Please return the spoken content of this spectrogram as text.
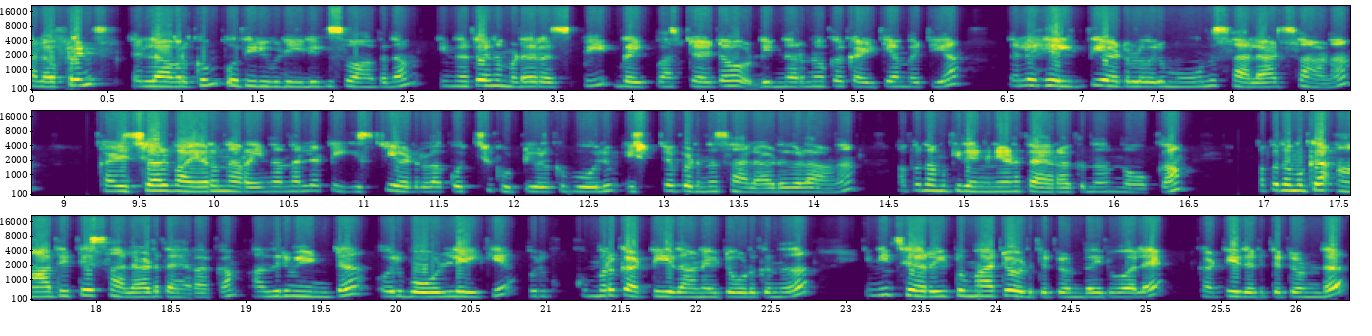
Hello friends എല്ലാവർക്കും പുതിയൊരു വീഡിയോയിലേക്ക് സ്വാഗതം. ഇന്നത്തെ നമ്മുടെ റെസിപ്പി ബ്രേക്ക്ഫാസ്റ്റ് ആയിട്ടോ ഡിന്നറിനോ ഒക്കെ കഴിക്കാൻ പറ്റിയ നല്ല ഹെൽത്തി ആയിട്ടുള്ള ഒരു മൂന്ന് സലാഡ്സ് ആണ്. കഴിച്ചാൽ വയറ് നിറയുന്ന നല്ല ടേസ്റ്റി ആയിട്ടുള്ള കൊച്ചു കുട്ടികൾക്ക് പോലും ഇഷ്ടപ്പെടുന്ന സലാഡുകളാണ് അപ്പൊ നമുക്ക് എങ്ങനെയാണ് തയ്യാറാക്കുന്നത് നോക്കാം. അപ്പൊ നമുക്ക് ആദ്യത്തെ സലാഡ് തയ്യാറാക്കാം. അതിനു വേണ്ടിയിട്ട് ഒരു ബോളിലേക്ക് ഒരു കുക്കുമ്പർ കട്ട് ചെയ്താണ് ഇട്ട് കൊടുക്കുന്നത്. ഇനി ചെറി ടൊമാറ്റോ എടുത്തിട്ടുണ്ട് ഇതുപോലെ. കട്ട് ചെയ്തെടുത്തിട്ടുണ്ട്.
